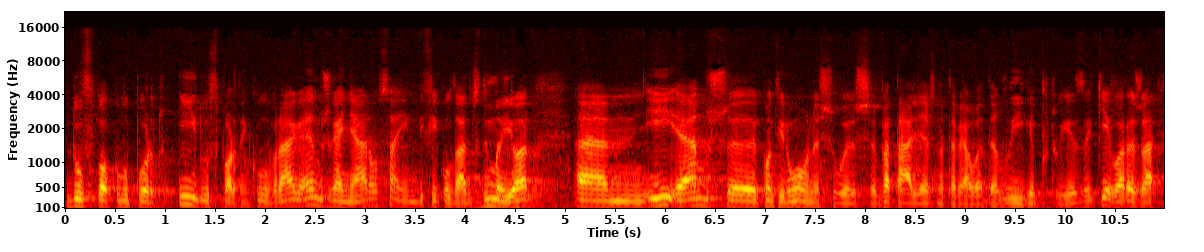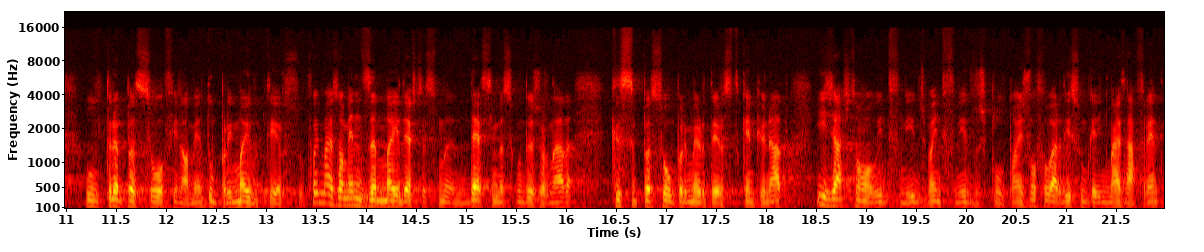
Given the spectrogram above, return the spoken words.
do Futebol Clube Porto e do Sporting Clube Braga. Ambos ganharam, sem dificuldades de maior. Um, e ambos uh, continuam nas suas batalhas na tabela da Liga Portuguesa, que agora já ultrapassou finalmente o primeiro terço. Foi mais ou menos a meio desta 12 jornada que se passou o primeiro terço de campeonato e já estão ali definidos, bem definidos os pelotões. Vou falar disso um bocadinho mais à frente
